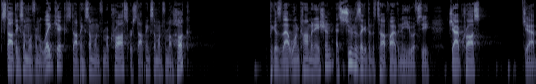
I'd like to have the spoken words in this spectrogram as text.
stopping someone from a leg kick, stopping someone from a cross, or stopping someone from a hook because of that one combination. As soon as I get to the top five in the UFC, jab, cross, jab.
